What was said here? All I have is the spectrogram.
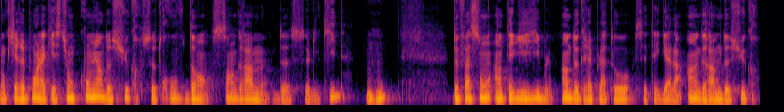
Donc, il répond à la question combien de sucre se trouve dans 100 grammes de ce liquide? Mhm. De façon intelligible, un degré plateau, c'est égal à 1 gramme de sucre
